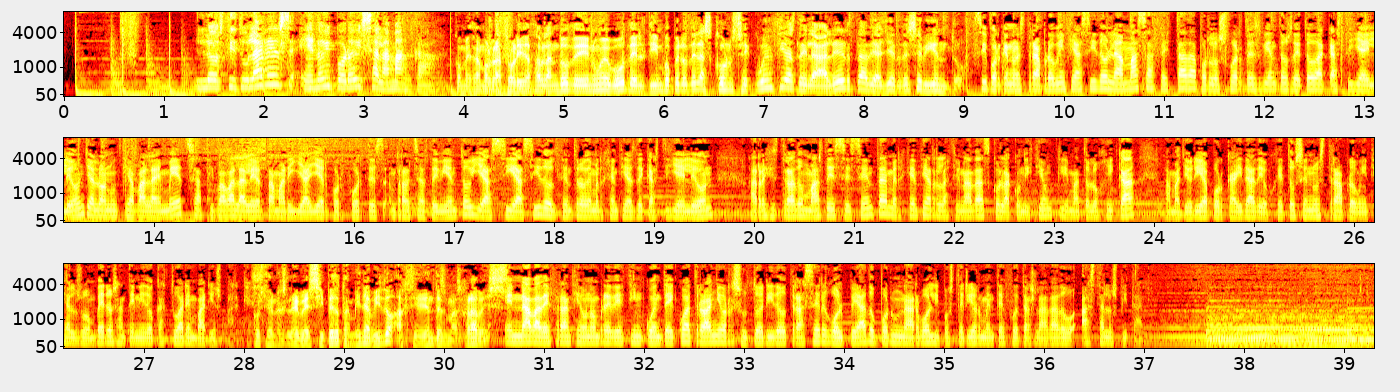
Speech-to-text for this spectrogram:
Los titulares en Hoy por Hoy Salamanca. Comenzamos la actualidad hablando de nuevo del tiempo, pero de las consecuencias de la alerta de ayer, de ese viento. Sí, porque nuestra provincia ha sido la más afectada por los fuertes vientos de toda Castilla y León. Ya lo anunciaba la EMET, se activaba la alerta amarilla ayer por fuertes rachas de viento y así ha sido. El Centro de Emergencias de Castilla y León ha registrado más de 60 emergencias relacionadas con la condición climatológica, la mayoría por caída de objetos en nuestra provincia. Los bomberos han tenido que actuar en varios parques. Cuestiones leves, sí, pero también ha habido accidentes más graves. En Nava de Francia, un hombre de 54 años resultó herido tras ser golpeado por un árbol y posteriormente fue trasladado hasta el hospital.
